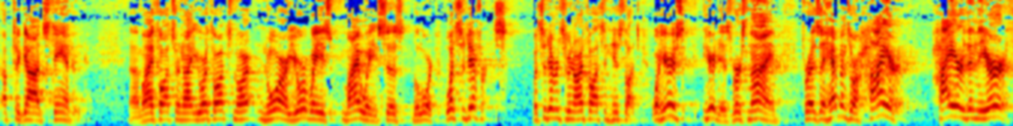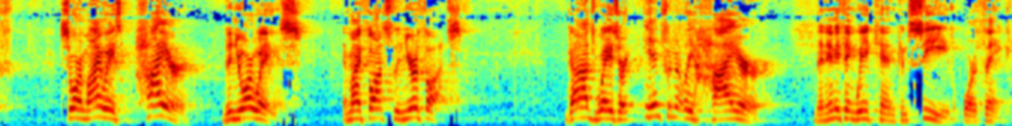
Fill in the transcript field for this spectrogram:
up to God's standard. Uh, my thoughts are not your thoughts, nor, nor are your ways my ways, says the Lord. What's the difference? What's the difference between our thoughts and His thoughts? Well, here's, here it is, verse 9. For as the heavens are higher, higher than the earth, so are my ways higher than your ways, and my thoughts than your thoughts. God's ways are infinitely higher than anything we can conceive or think.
